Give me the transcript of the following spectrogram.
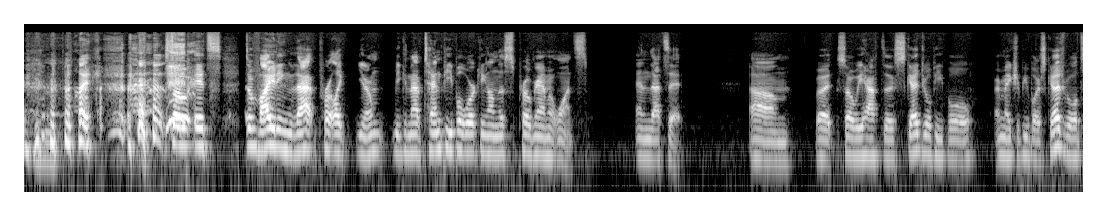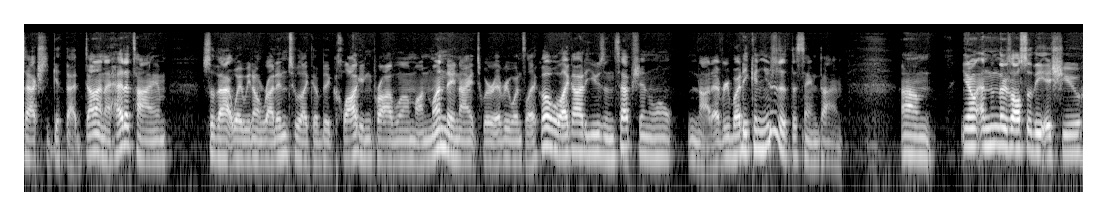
like so it's dividing that pro like you know we can have 10 people working on this program at once and that's it um, but so we have to schedule people and make sure people are scheduled to actually get that done ahead of time. So that way we don't run into like a big clogging problem on monday nights where everyone's like oh well i gotta use inception. Well not everybody can use it at the same time. Um, you know, and then there's also the issue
